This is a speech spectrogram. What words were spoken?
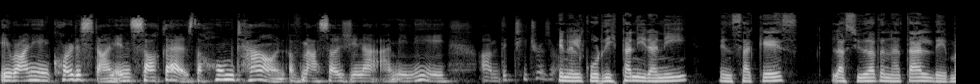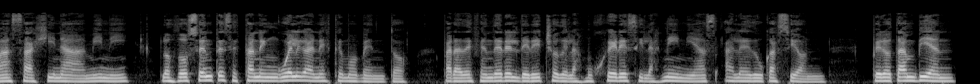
Iranian Kurdistan, in the hometown of Masa Jina Amini, um, the teachers En el Kurdistán iraní, en Saqqez, la ciudad natal de Masa Jina Amini, los docentes están en huelga en este momento para defender el derecho de las mujeres y las niñas a la educación, pero también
